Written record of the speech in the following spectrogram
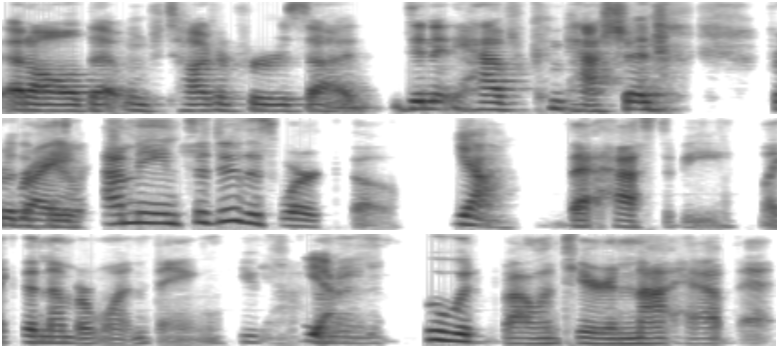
at all that when photographers uh, didn't have compassion for the right. family. I mean, to do this work though, Yeah. that has to be like the number one thing. You, Yeah. I Yes. mean, who would volunteer and not have that?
